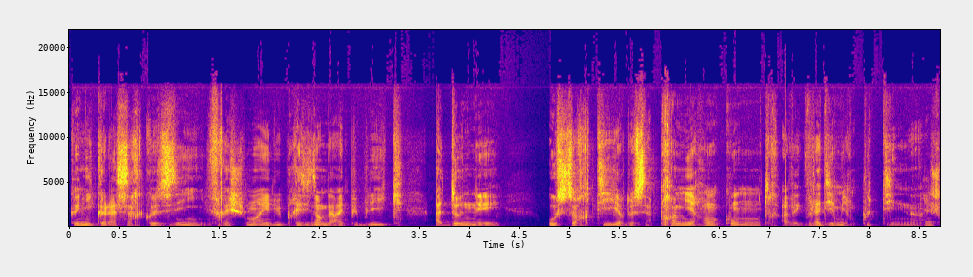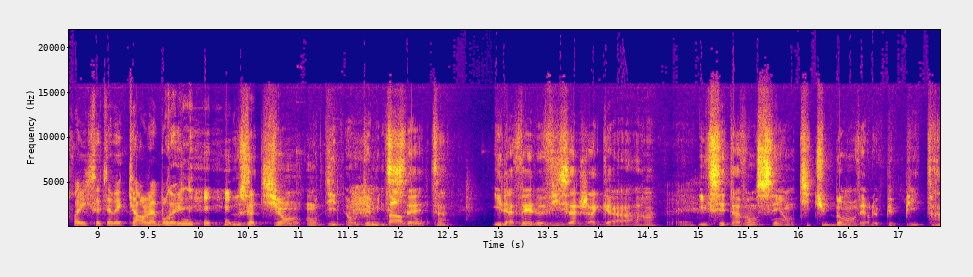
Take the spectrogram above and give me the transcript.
que Nicolas Sarkozy, fraîchement élu président de la République, a donnée au sortir de sa première rencontre avec Vladimir Poutine? Je croyais que c'était avec Carla Bruni. Nous étions en, en 2007. Il avait le visage hagard, il s'est avancé en titubant vers le pupitre,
